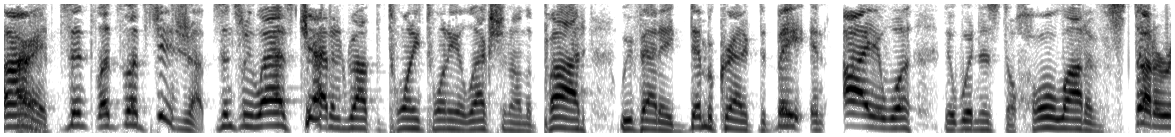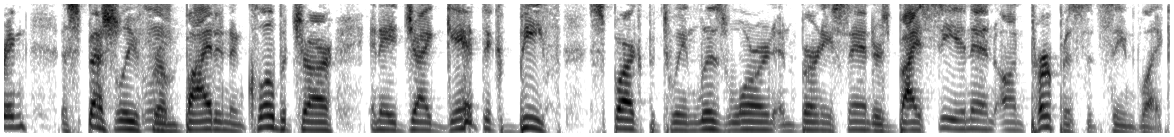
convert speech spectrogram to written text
All right. Since, let's let's change it up. Since we last chatted about the 2020 election on the pod, we've had a Democratic debate in Iowa that witnessed a whole lot of stuttering, especially from Biden and Klobuchar, and a gigantic beef sparked between Liz Warren and Bernie Sanders by CNN on purpose. It seemed like.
